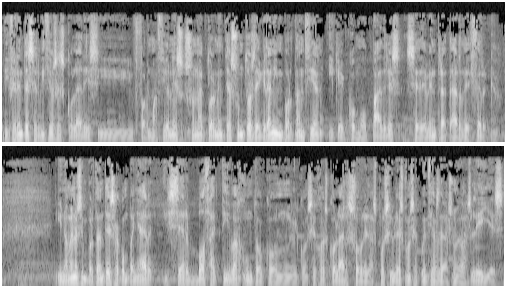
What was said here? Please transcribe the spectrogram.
Diferentes servicios escolares y formaciones son actualmente asuntos de gran importancia y que como padres se deben tratar de cerca. Y no menos importante es acompañar y ser voz activa junto con el Consejo Escolar sobre las posibles consecuencias de las nuevas leyes.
